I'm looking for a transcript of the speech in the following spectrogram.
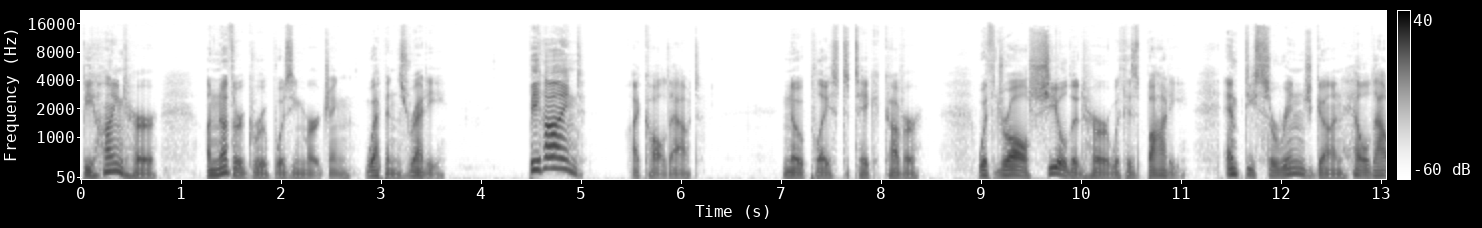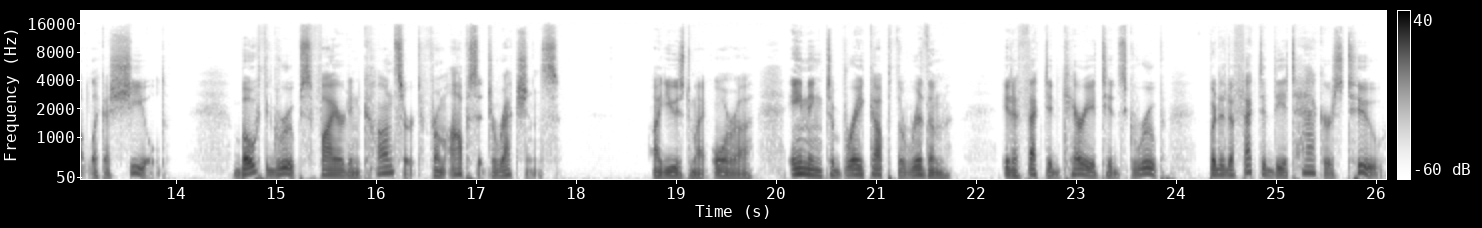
Behind her, another group was emerging, weapons ready. Behind! I called out. No place to take cover. Withdrawal shielded her with his body, empty syringe gun held out like a shield. Both groups fired in concert from opposite directions. I used my aura, aiming to break up the rhythm, it affected Caryatid's group, but it affected the attackers too.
